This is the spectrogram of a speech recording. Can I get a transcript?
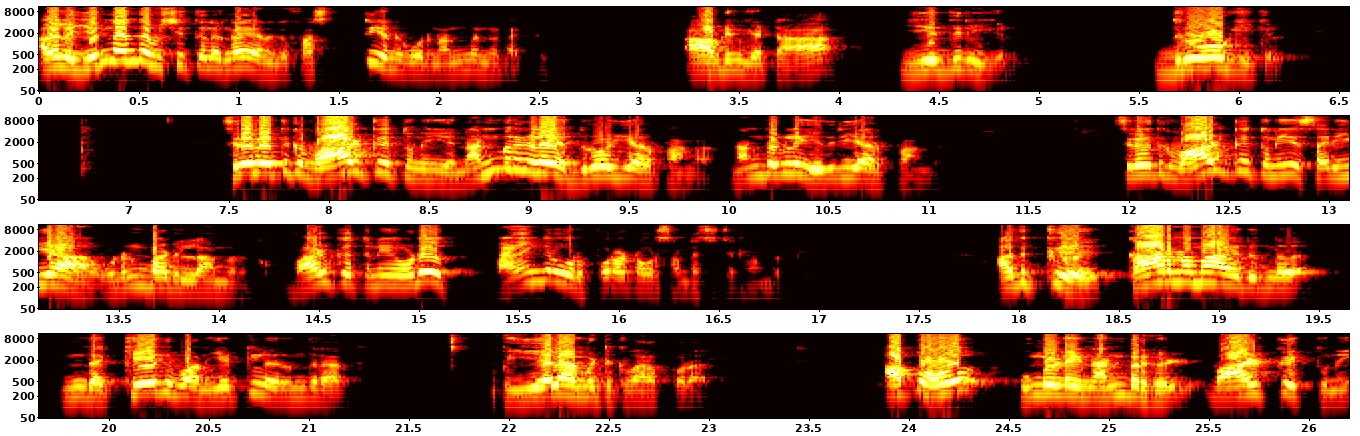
அதில் எந்தெந்த விஷயத்துலங்க எனக்கு ஃபஸ்ட்டு எனக்கு ஒரு நன்மை நடக்குது? அப்படின்னு கேட்டால் எதிரிகள் துரோகிகள். சில பேர்த்துக்கு வாழ்க்கை துணையை நண்பர்களே துரோகியாக இருப்பாங்க நண்பர்களே எதிரியாக இருப்பாங்க. சில பேருக்கு வாழ்க்கை துணையை சரியாக உடன்பாடு இல்லாமல் இருக்கும். வாழ்க்கை துணையோடு பயங்கர ஒரு போராட்டம் ஒரு சண்டை சச்சரவு வந்துட்டு இருக்கும். அதுக்கு காரணமாக இருந்த இந்த கேதுவான் எட்டுல இருந்துறார் இப்போ ஏழாம் வீட்டுக்கு வரப்போறார். அப்போ உங்களுடைய நண்பர்கள் வாழ்க்கை துணை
